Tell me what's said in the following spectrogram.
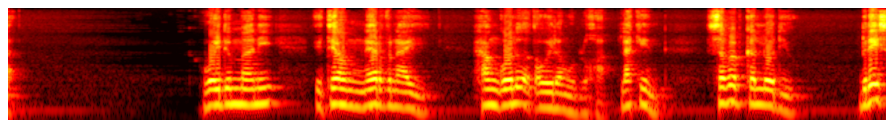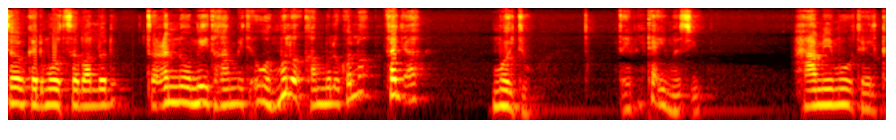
ላእ ወይ ድማ እትዮም ነርቭ ናይ ሓንጎሉ ጠጠው ኢሎም ኣብሉካ ላኪን ሰበብ ከሎ ድዩ ብደይ ሰበብ ከድመውት ሰብ ኣሎ ዶ ጥዕንኡ ሚእቲ ካብ ሚእቲ እወ ምሉእ ካብ ምሉእ ከሎ ፈጅኣ ሞይቱ ጠይብ እንታይ እዩ መጺኡ ሓሚሙ ተልካ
